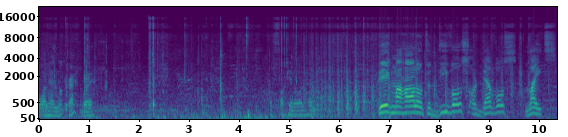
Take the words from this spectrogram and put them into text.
The one-handed crack boy. The fucking one-handed. Big mahalo to Devos or Devos Lights.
